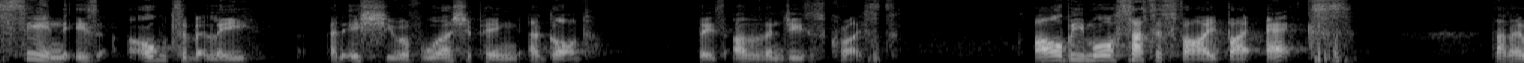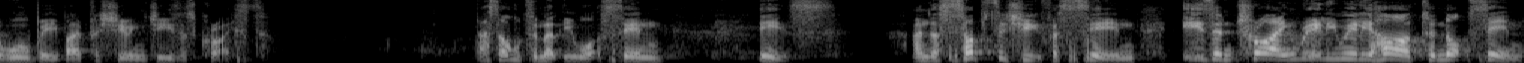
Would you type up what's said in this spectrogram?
sin is ultimately an issue of worshipping a God that is other than Jesus Christ. I'll be more satisfied by X than I will be by pursuing Jesus Christ. That's ultimately what sin is. And the substitute for sin isn't trying really, really hard to not sin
